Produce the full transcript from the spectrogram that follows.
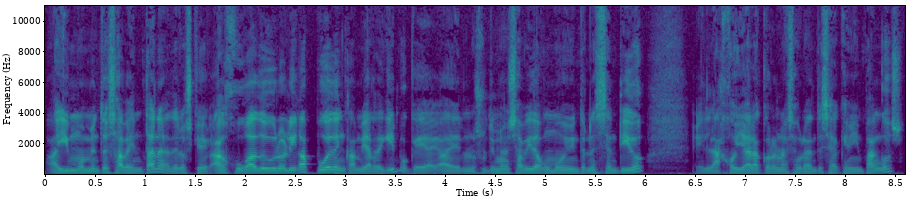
hay un momento, esa ventana, de los que han jugado Euroliga pueden cambiar de equipo, que eh, en los últimos años ha habido algún movimiento en ese sentido. Eh, La joya de la corona seguramente sea Kevin Pangos,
